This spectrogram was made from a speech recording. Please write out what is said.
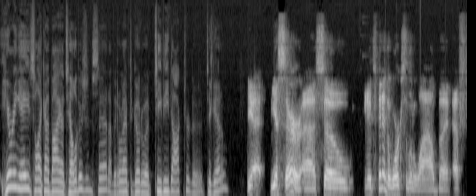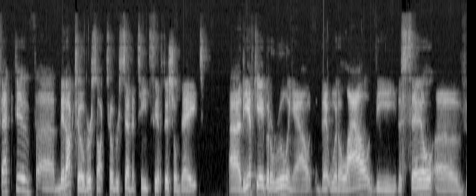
hearing aids like I buy a television set. I mean, I don't have to go to a TV doctor to to get them. Yeah. Yes, sir. Uh, so you know, it's been in the works a little while, but effective uh, mid October, so October 17th, the official date. Uh, the FDA put a ruling out that would allow the the sale of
